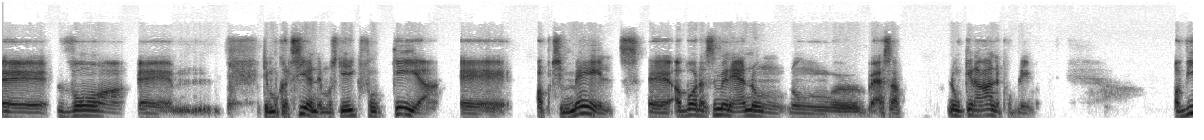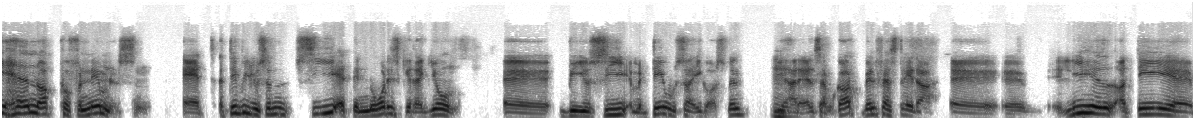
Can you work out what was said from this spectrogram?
øh, hvor øh, demokratierne måske ikke fungerer øh, optimalt, øh, og hvor der simpelthen er nogle, nogle, øh, altså, nogle generelle problemer. Og vi havde nok på fornemmelsen, at og det vil jo sådan sige, at den nordiske region øh, vil jo sige, at det er jo så ikke os, vel? Vi mm. har det alle sammen godt, velfærdsstater, øh, øh, lighed, og det, øh,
